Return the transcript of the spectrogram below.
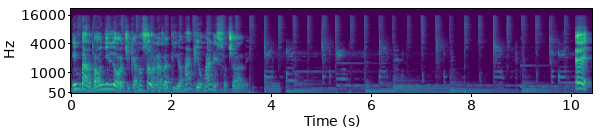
in barba ogni logica, non solo narrativa, ma anche umana e sociale. E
